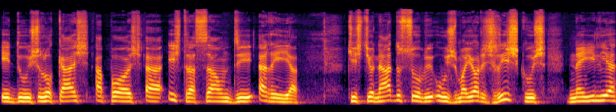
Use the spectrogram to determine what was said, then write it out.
e dos locais após a extração de areia. Questionado sobre os maiores riscos na ilha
